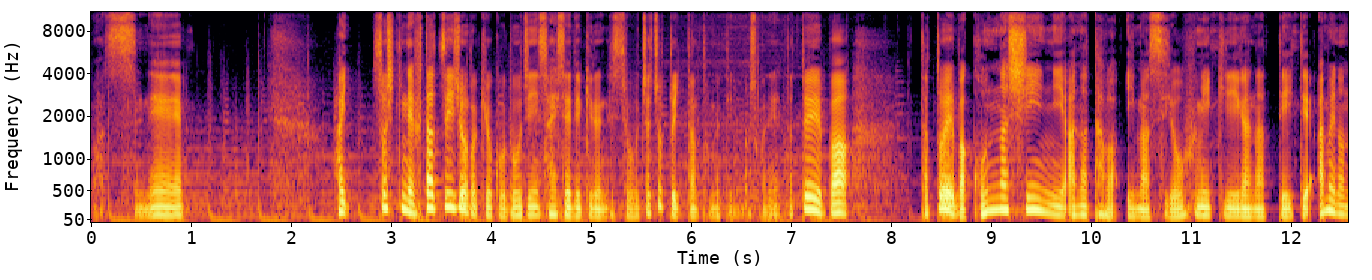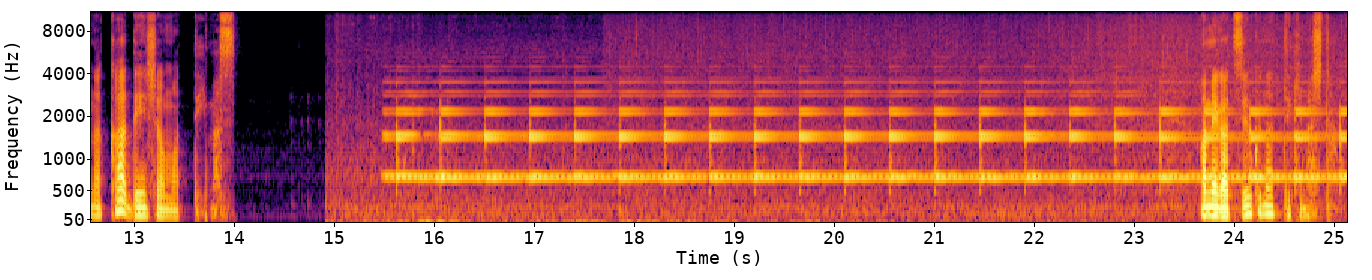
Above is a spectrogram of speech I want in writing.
ますね。はい。そしてね、2つ以上の曲を同時に再生できるんですよ。じゃあちょっと一旦止めてみますかね。例えば、例えばこんなシーンにあなたはいますよ。踏切が鳴っていて、雨の中、電車を待っています。雨が強くなってきました。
